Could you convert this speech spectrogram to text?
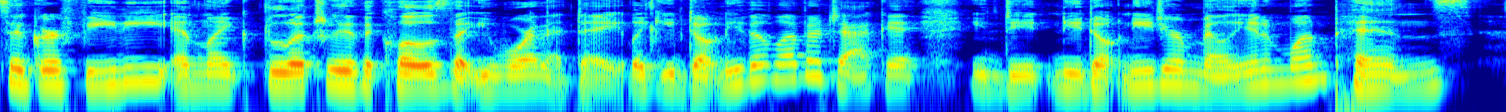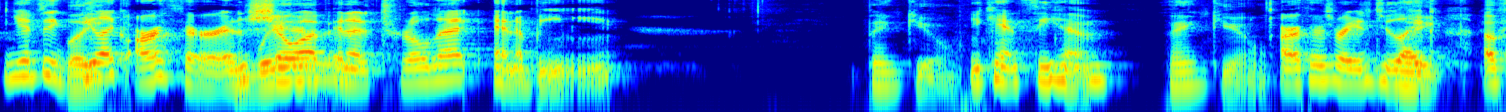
to graffiti and like literally the clothes that you wore that day. Like you don't need the leather jacket. You do. You don't need your million and one pins. you have to be Like, like Arthur and show up in a turtleneck and a beanie. Thank you. You can't see him. Thank you. Arthur's ready to do like, a,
